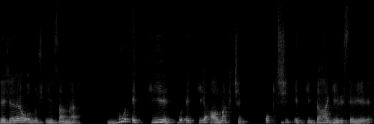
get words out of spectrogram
dejenere olmuş insanlar bu etkiyi, bu etkiyi almak için o psikik etki daha geri seviyeli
